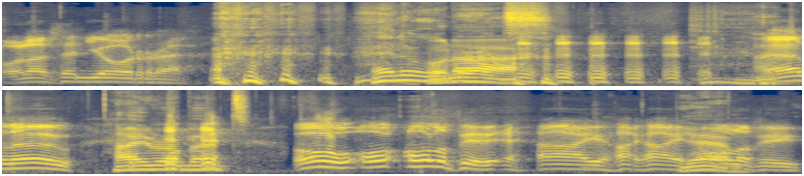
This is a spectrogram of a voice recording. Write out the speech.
Hola, senor. Hello, Hola. Robert. Hello. Hi, Robert. Oh, all, all of you. Hi, hi, hi. Yeah. All of you.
